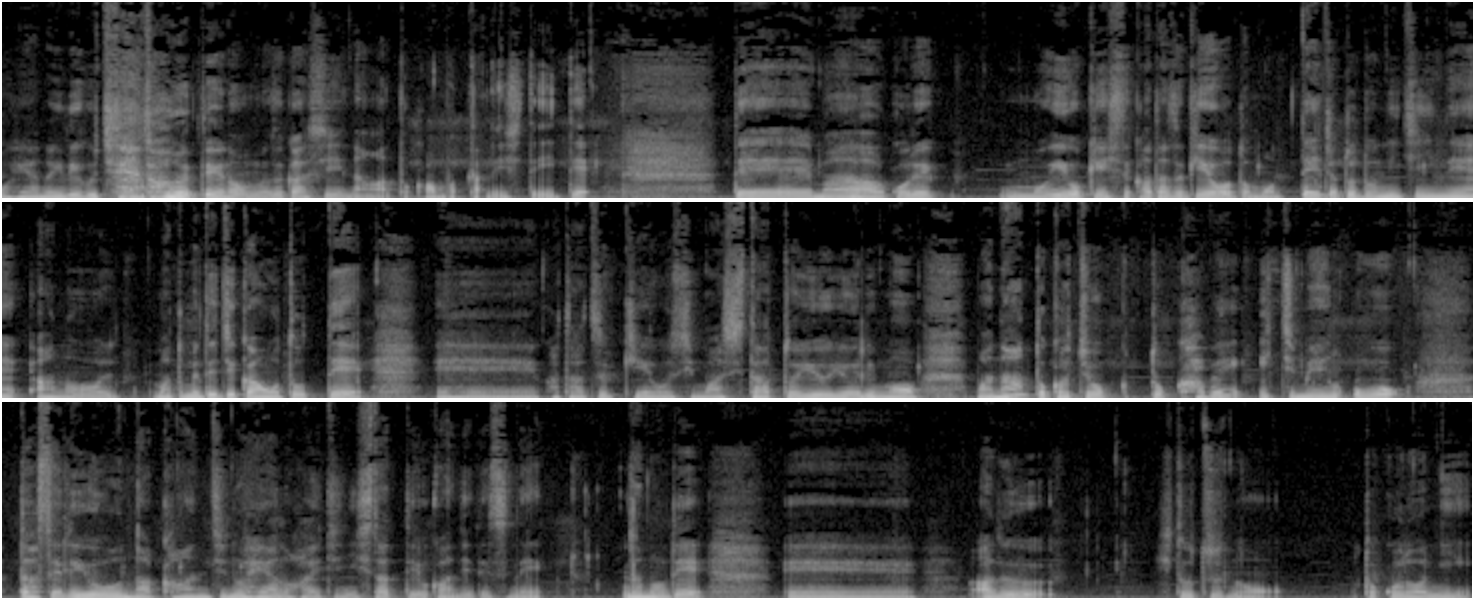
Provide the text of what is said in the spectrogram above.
お部屋の入り口で撮るっていうのも難しいなとか思ったりしていて。でまあこれもう意を決して片付けようと思ってちょっと土日にねあのまとめて時間をとって、えー、片付けをしましたというよりも、まあ、なんとかちょっと壁一面を出せるような感じの部屋の配置にしたっていう感じですね。なので、えー、ある一つのところに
